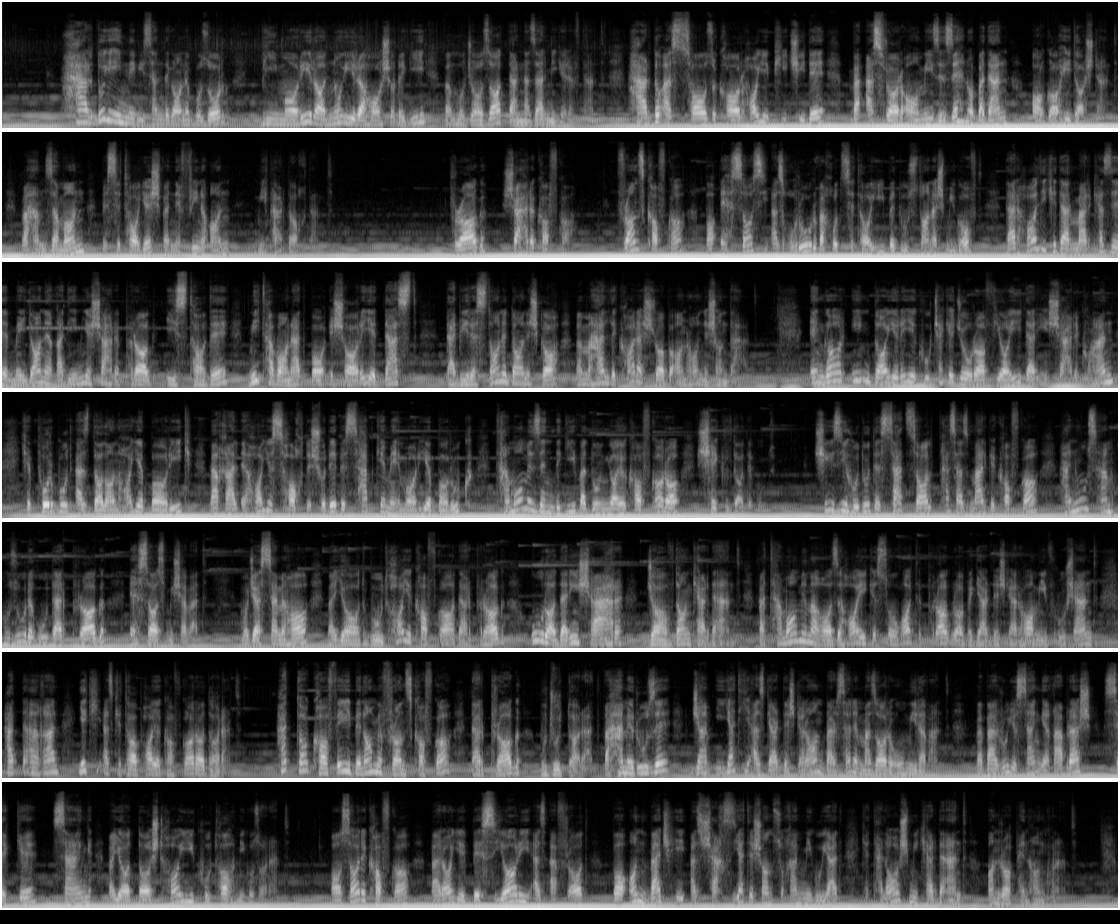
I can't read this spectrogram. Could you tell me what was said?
هر دوی این نویسندگان بزرگ بیماری را نوعی رهاشدگی و مجازات در نظر می گرفتند. هر دو از ساز و کارهای پیچیده و اسرارآمیز ذهن و بدن آگاهی داشتند و همزمان به ستایش و نفرین آن می پرداختند. پراگ شهر کافکا فرانس کافکا با احساسی از غرور و خودستایی به دوستانش می گفت در حالی که در مرکز میدان قدیمی شهر پراگ ایستاده می تواند با اشاره دست دبیرستان دانشگاه و محل کارش را به آنها نشان دهد. انگار این دایره کوچک جغرافیایی در این شهر کهن که پر بود از دالانهای باریک و قلعه های ساخته شده به سبک معماری باروک تمام زندگی و دنیای کافکا را شکل داده بود. چیزی حدود 100 سال پس از مرگ کافکا هنوز هم حضور او در پراگ احساس می شود. مجسمه ها و یادبودهای کافکا در پراگ او را در این شهر جاودان کرده اند و تمام مغازه هایی که سوقات پراگ را به گردشگرها می فروشند حداقل یکی از کتاب های کافکا را دارند. حتی کافه‌ای به نام فرانس کافکا در پراگ وجود دارد و همه روزه جمعیتی از گردشگران بر سر مزار او می روند و بر روی سنگ قبرش سکه، سنگ و یادداشتهایی کوتاه می‌گذارند. آثار کافکا برای بسیاری از افراد با آن وجهی از شخصیتشان سخن می‌گوید که تلاش می‌کرده آن را پنهان کنند.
